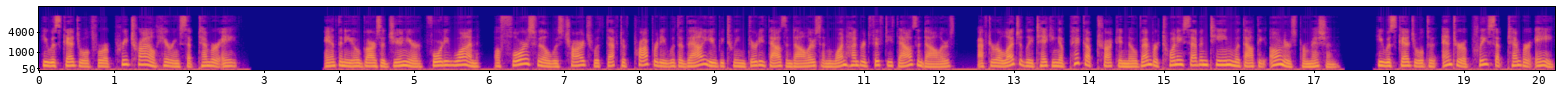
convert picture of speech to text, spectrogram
He was scheduled for a pretrial hearing September 8. Anthony Ogarza Jr., 41, of Floresville was charged with theft of property with a value between $30,000 and $150,000 after allegedly taking a pickup truck in November 2017 without the owner's permission. He was scheduled to enter a plea September 8.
